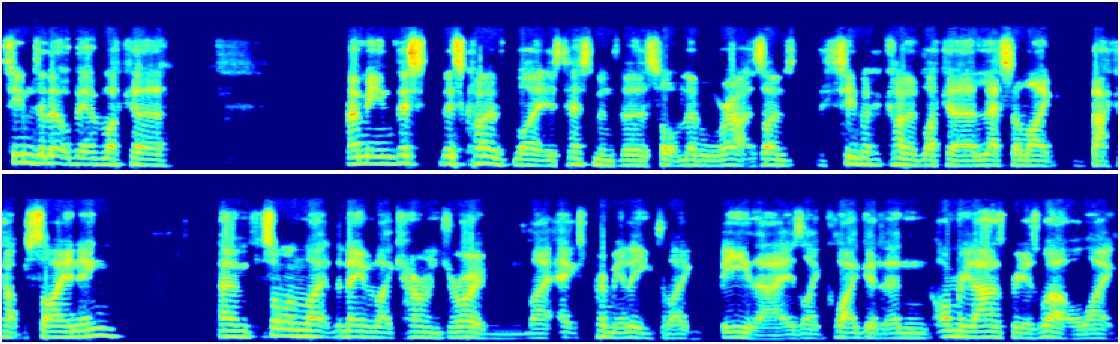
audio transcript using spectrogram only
seems a little bit of like a. I mean, this this kind of like is testament to the sort of level we're at. It seems like a kind of like a lesser like backup signing. Um, for someone like the name of like Cameron Jerome, like ex Premier League, to like be that is like quite good, and Henry Lansbury as well. Like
